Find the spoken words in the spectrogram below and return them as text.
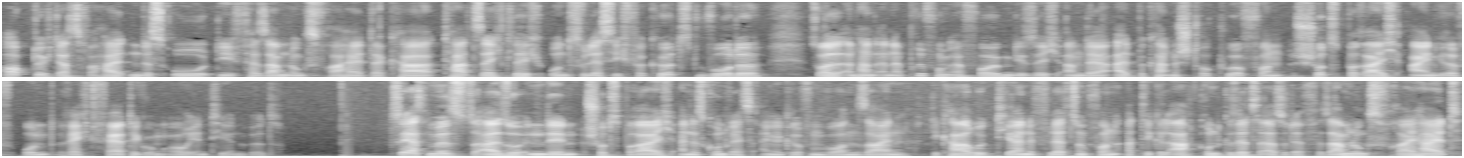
Ob durch das Verhalten des O die Versammlungsfreiheit der K tatsächlich unzulässig verkürzt wurde, soll anhand einer Prüfung erfolgen, die sich an der altbekannten Struktur von Schutzbereich, Eingriff und Rechtfertigung orientieren wird. Zuerst müsste also in den Schutzbereich eines Grundrechts eingegriffen worden sein. Die K rügt hier eine Verletzung von Artikel 8 Grundgesetz, also der Versammlungsfreiheit.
